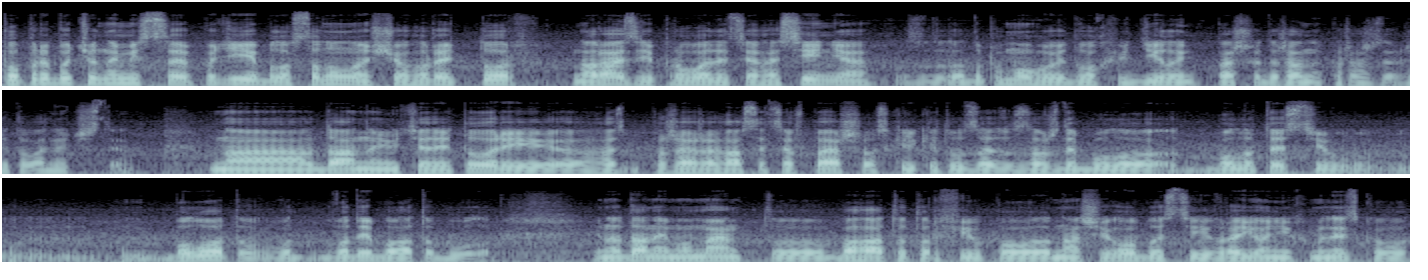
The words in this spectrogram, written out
По прибуттю на місце події було встановлено, що горить торф. Наразі проводиться гасіння за допомогою двох відділень першої державної пожежно рятувальної частини. На даній території е, пожежа гаситься вперше, оскільки тут завжди було болотистів болото, води багато було. І на даний момент е, багато торфів по нашій області і в районі Хмельницького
